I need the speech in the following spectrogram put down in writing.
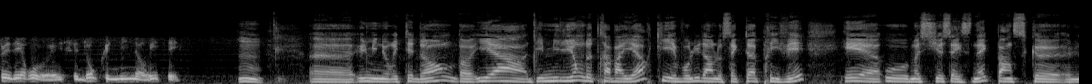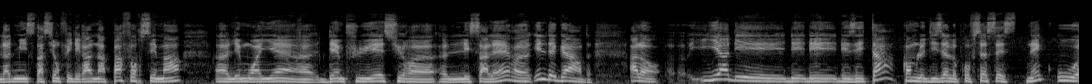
fédéraux et c'est donc une minorité. Hmm. Euh, une minorité donc. Il y a des millions de travailleurs qui évoluent dans le secteur privé et euh, où M. Sexnek pense que l'administration fédérale n'a pas forcément euh, les moyens d'influer sur les salaires. Hildegarde, alors, il y a des, des, des, des, États, comme le disait le professeur Sexnek, où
